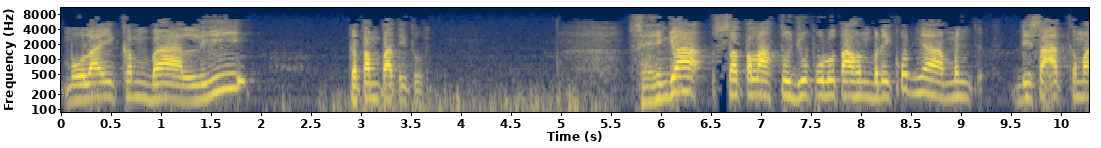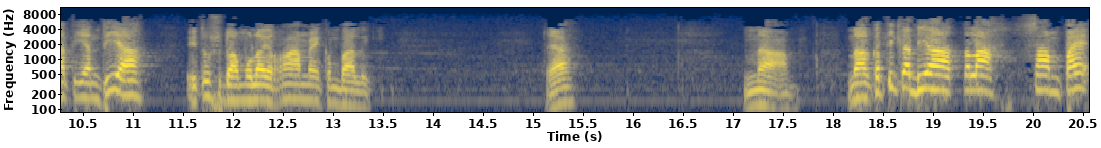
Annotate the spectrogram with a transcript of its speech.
mulai kembali ke tempat itu. Sehingga setelah 70 tahun berikutnya di saat kematian dia itu sudah mulai ramai kembali. Ya. Nah, nah ketika dia telah sampai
